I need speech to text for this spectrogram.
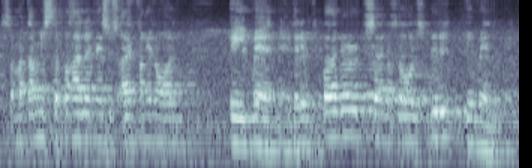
sa matamis na pangalan ni Jesus ay Panginoon. Amen. In the name of the Father, Son, of the Holy Spirit. Amen.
